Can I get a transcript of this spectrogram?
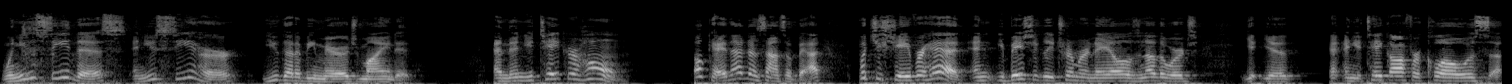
When you see this and you see her, you got to be marriage minded. And then you take her home. Okay, that doesn't sound so bad. But you shave her head and you basically trim her nails. In other words, you, you and you take off her clothes, uh,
